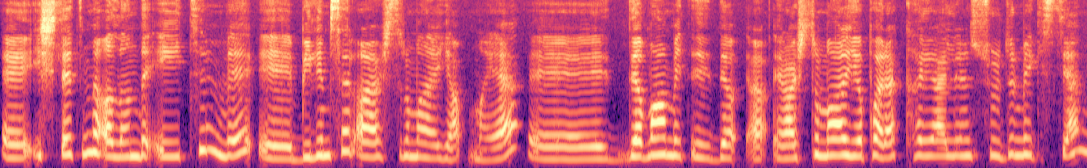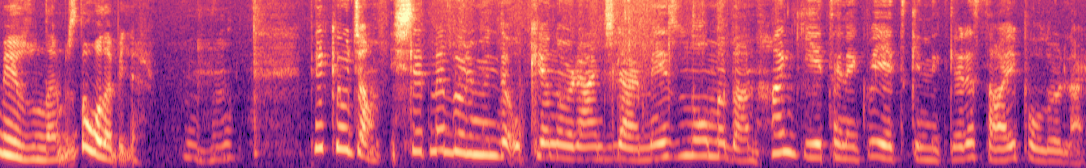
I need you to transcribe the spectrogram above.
e, işletme alanında eğitim ve e, bilimsel araştırmalar yapmaya e, devam et, e, de, araştırmalar yaparak kariyerlerini sürdürmek isteyen mezunlarımız da olabilir. Peki hocam işletme bölümünde okuyan öğrenciler mezun olmadan hangi yetenek ve yetkinliklere sahip olurlar?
